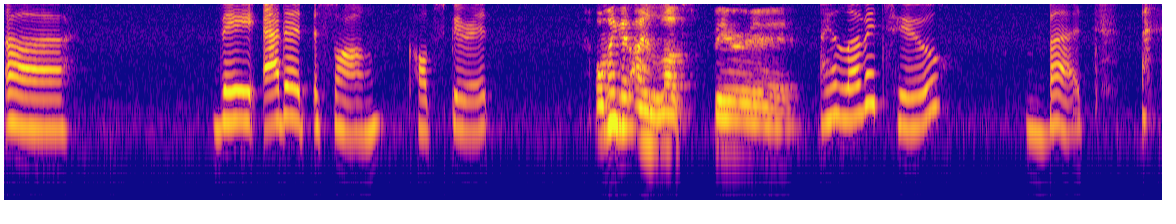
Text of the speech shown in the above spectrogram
uh, they added a song called Spirit. Oh my god, I love Spirit. Love it too, but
